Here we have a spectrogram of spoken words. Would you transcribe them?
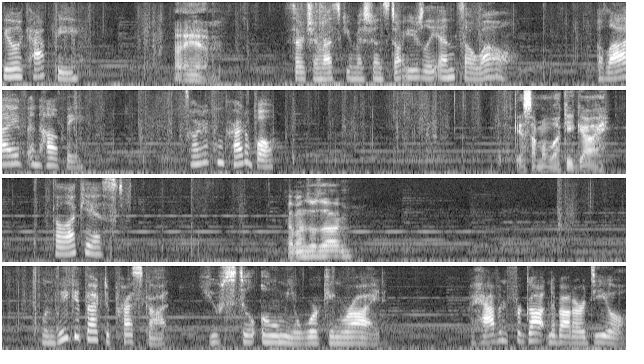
You look happy. I am. Search and rescue missions don't usually end so well. Alive and healthy. Sort of incredible. Guess I'm a lucky guy. The luckiest. Kann man so sagen. When we get back to Prescott, you still owe me a working ride. I haven't forgotten about our deal.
